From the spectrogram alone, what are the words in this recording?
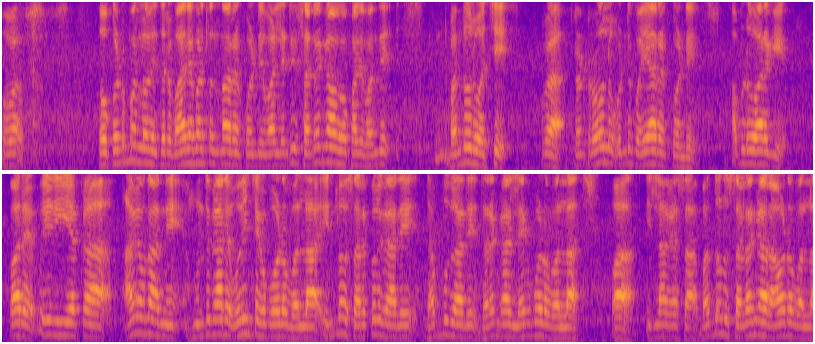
ఓ- కుటుంబంలో ఇద్దరు భార్యాభర్తలు ఉన్నారనుకోండి వాళ్ళ సడన్గా ఒక పది మంది బంధువులు వచ్చి ఒక రెండు రోజులు ఉండిపోయారనుకోండి అప్పుడు వారికి వారు వీరి యొక్క ఆగమనాన్ని ముందుగానే ఊహించకపోవడం వల్ల ఇంట్లో సరుకులు కానీ డబ్బు కానీ ధనం కానీ లేకపోవడం వల్ల ఇలాగ బంధువులు సడన్గా రావడం వల్ల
